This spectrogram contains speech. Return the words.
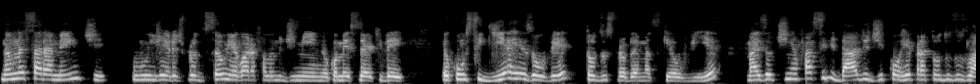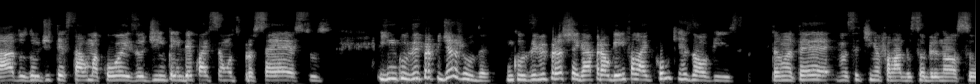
Não necessariamente o engenheiro de produção, e agora falando de mim, no começo da Arquivei, eu conseguia resolver todos os problemas que eu via, mas eu tinha facilidade de correr para todos os lados, ou de testar uma coisa, ou de entender quais são os processos, e inclusive para pedir ajuda, inclusive para chegar para alguém e falar como que resolve isso. Então, até você tinha falado sobre o nosso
